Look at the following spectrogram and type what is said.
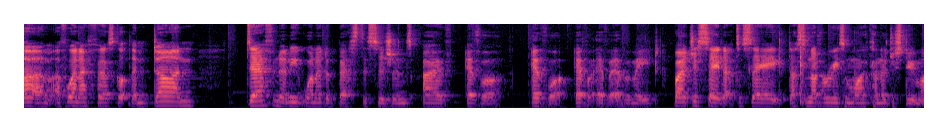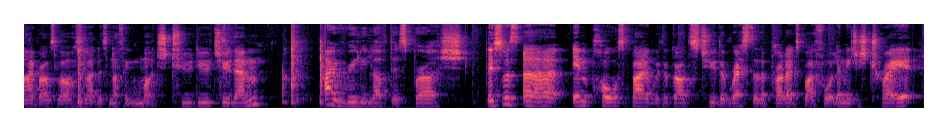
um, of when I first got them done. Definitely one of the best decisions I've ever ever, ever, ever, ever made. But I just say that to say that's another reason why I kind of just do my eyebrows last. Like there's nothing much to do to them. I really love this brush. This was a impulse buy with regards to the rest of the products, but I thought let me just try it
